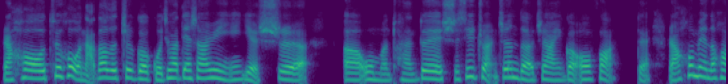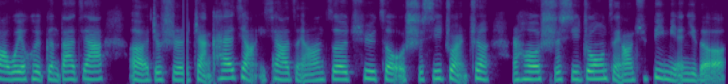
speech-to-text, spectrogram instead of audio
然后最后我拿到的这个国际化电商运营也是呃我们团队实习转正的这样一个 offer。对，然后后面的话，我也会跟大家呃，就是展开讲一下怎样子去走实习转正，然后实习中怎样去避免你的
